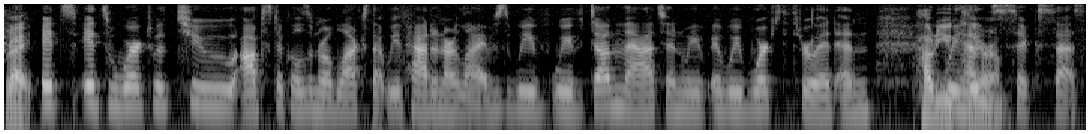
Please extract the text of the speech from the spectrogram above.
Right. it's it's worked with two obstacles and roadblocks that we've had in our lives. We've we've done that, and we've we've worked through it, and How do you we clear them success.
